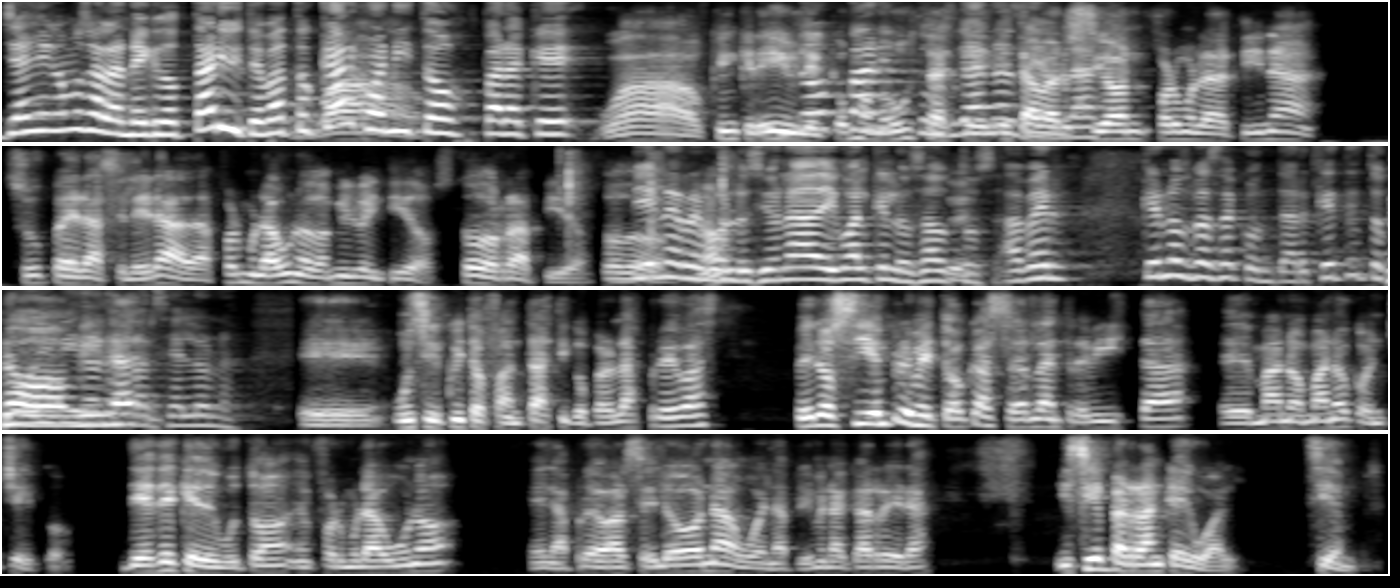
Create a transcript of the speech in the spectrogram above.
Ya llegamos al anecdotario y te va a tocar, Wow. Juanito, para que ¡Wow! ¡Qué increíble! No ¿Cómo me gusta este- esta versión Fórmula Latina súper acelerada? Fórmula 1 2022, todo rápido. Todo, viene ¿no? revolucionada igual que los autos. A ver, ¿qué nos vas a contar? ¿Qué te tocó No, vivir mira- en Barcelona? Eh, un circuito fantástico para las pruebas, pero siempre me toca hacer la entrevista eh, mano a mano con Checo, desde que debutó en Fórmula 1 en la prueba de Barcelona o en la primera carrera, y siempre arranca igual, siempre.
